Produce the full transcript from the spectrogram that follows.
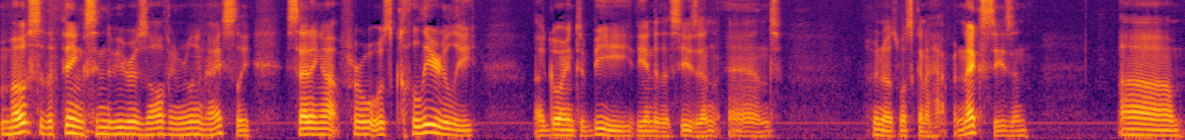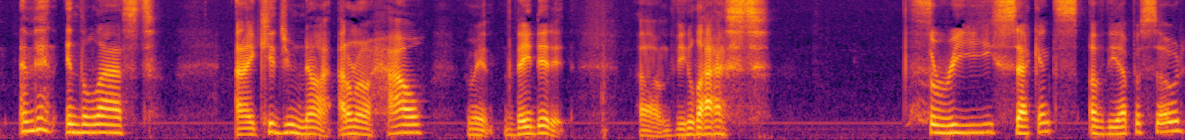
most of the things seem to be resolving really nicely, setting up for what was clearly uh, going to be the end of the season, and who knows what's going to happen next season. Um, and then in the last, and I kid you not, I don't know how, I mean, they did it um, the last three seconds of the episode.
